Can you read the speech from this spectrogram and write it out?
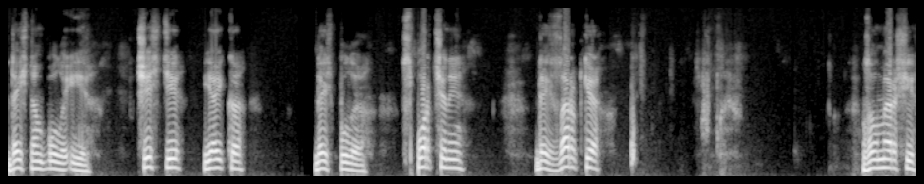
Десь там були і чисті яйка, десь були спорчені, десь зародки завмерші.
